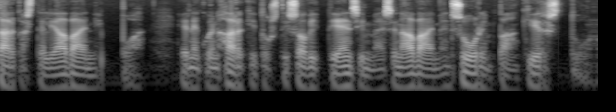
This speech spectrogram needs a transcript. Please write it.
tarkasteli avainnippua, ennen kuin harkitusti sovitti ensimmäisen avaimen suurimpaan kirstuun.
